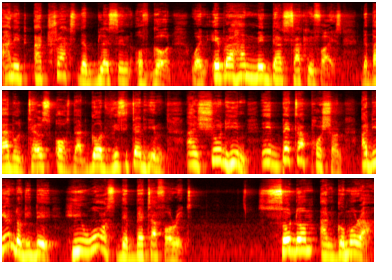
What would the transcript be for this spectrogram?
and it attracts the blessing of God. When Abraham made that sacrifice, the Bible tells us that God visited him and showed him a better portion. At the end of the day, he was the better for it. Sodom and Gomorrah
